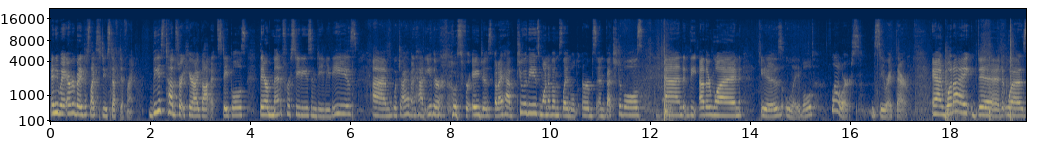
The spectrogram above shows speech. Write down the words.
anyway, everybody just likes to do stuff different. These tubs right here I got at Staples. They are meant for CDs and DVDs um, which I haven't had either of those for ages, but I have two of these. One of them's labeled herbs and vegetables, and the other one is labeled flowers. You see right there. And what I did was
